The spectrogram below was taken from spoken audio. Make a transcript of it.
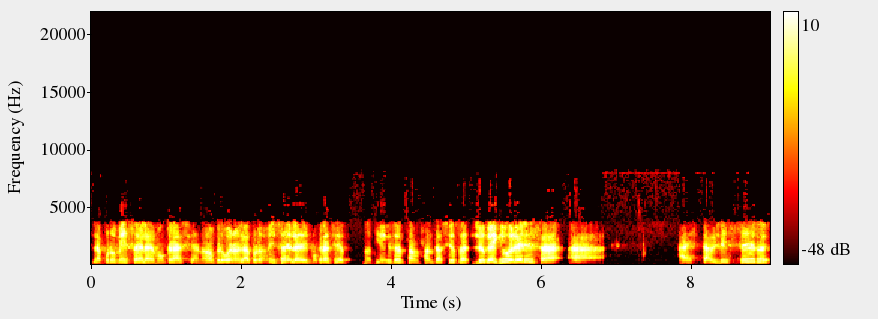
la promesa de la democracia, ¿no? Pero bueno, la promesa de la democracia no tiene que ser tan fantasiosa. Lo que hay que volver es a, a, establecer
